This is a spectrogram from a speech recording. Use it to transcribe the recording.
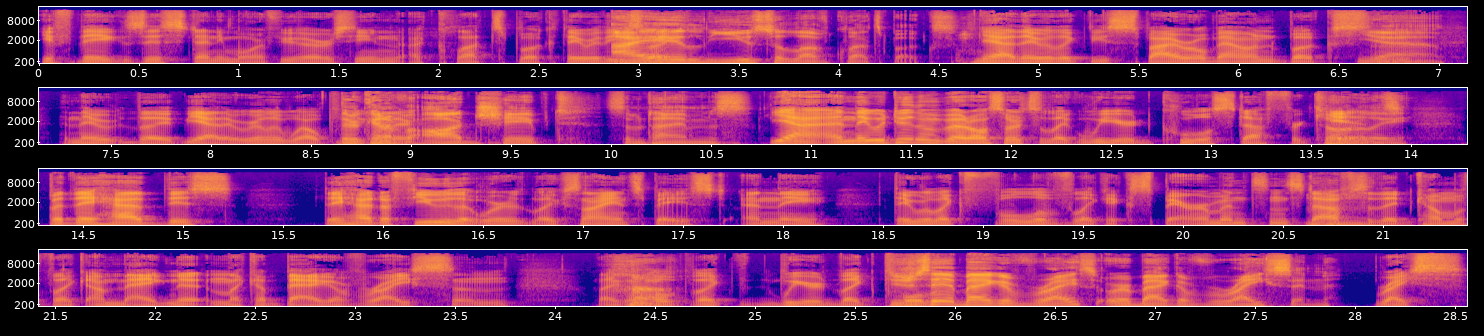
If they exist anymore. If you've ever seen a Klutz book, they were these I like used to love Klutz books. yeah, they were like these spiral bound books. Yeah. and, they were like yeah, they were really well put They're kind of odd shaped sometimes. Yeah, and they would do them about all sorts of like weird, cool stuff for kids. Totally. But they had this, they had a few that were like science based, and they they were like full of like experiments and stuff. Mm-hmm. So they'd come with like a magnet and like a bag of rice and like a whole like weird like. Did you say a bag of rice or a bag of ricin? rice?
